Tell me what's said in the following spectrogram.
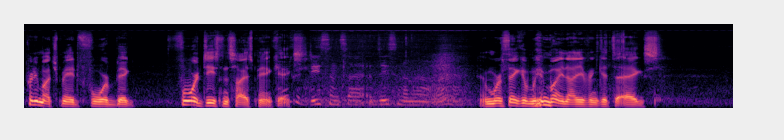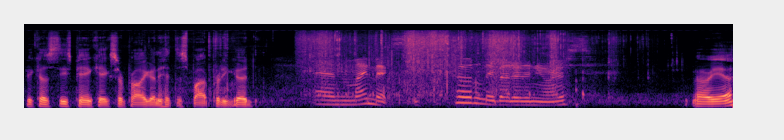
pretty much made four big, four decent sized It's pancakes. a decent, si- a decent amount. Wow. And we're thinking we might not even get to eggs because these pancakes are probably going to hit the spot pretty good. And my mix is totally better than yours. Oh yeah?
